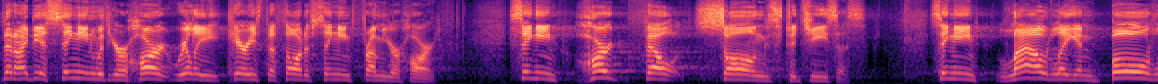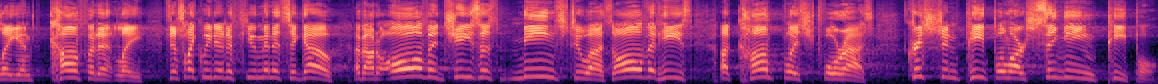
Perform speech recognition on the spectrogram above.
That idea, singing with your heart, really carries the thought of singing from your heart. Singing heartfelt songs to Jesus singing loudly and boldly and confidently, just like we did a few minutes ago, about all that Jesus means to us, all that He's accomplished for us. Christian people are singing people.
